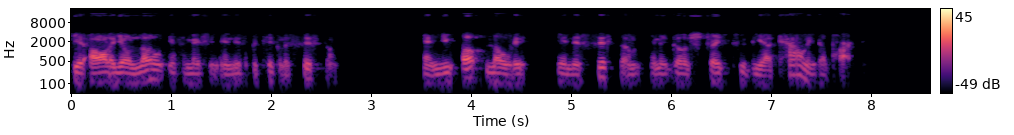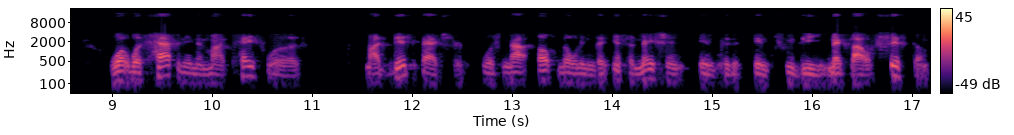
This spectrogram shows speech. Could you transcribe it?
get all of your load information in this particular system. And you upload it in this system and it goes straight to the accounting department. What was happening in my case was my dispatcher was not uploading the information into the, into the McLeod system.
